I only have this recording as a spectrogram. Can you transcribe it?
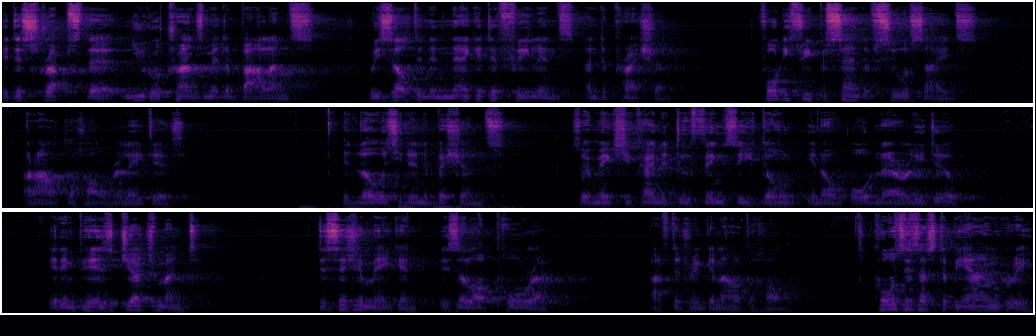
It disrupts the neurotransmitter balance, resulting in negative feelings and depression. 43% of suicides are alcohol related. It lowers your inhibitions, so it makes you kind of do things that you don't, you know, ordinarily do. It impairs judgment. Decision making is a lot poorer after drinking alcohol. Causes us to be angry.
